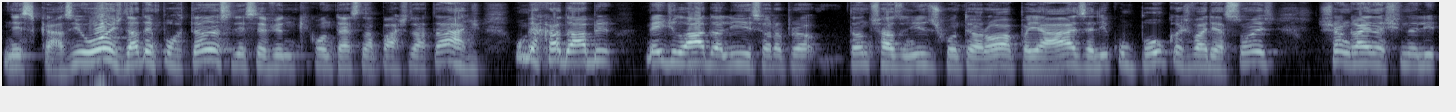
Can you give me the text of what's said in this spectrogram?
nesse caso. E hoje, dada a importância desse evento que acontece na parte da tarde, o mercado abre meio de lado ali, se olha para tanto os Estados Unidos quanto a Europa e a Ásia ali com poucas variações. Xangai na China ali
